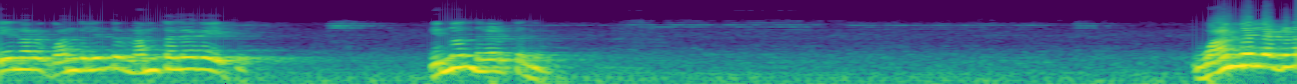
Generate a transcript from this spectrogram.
ಏನಾರ ಗೊಂದಲಿದ್ರೆ ನಮ್ಮ ತಲೆಯಾಗ ಐತಿ. ಇನ್ನೊಂದು ಹೇಳ್ತೇನೆ ಒಮ್ಮೆ ಲಗ್ನ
